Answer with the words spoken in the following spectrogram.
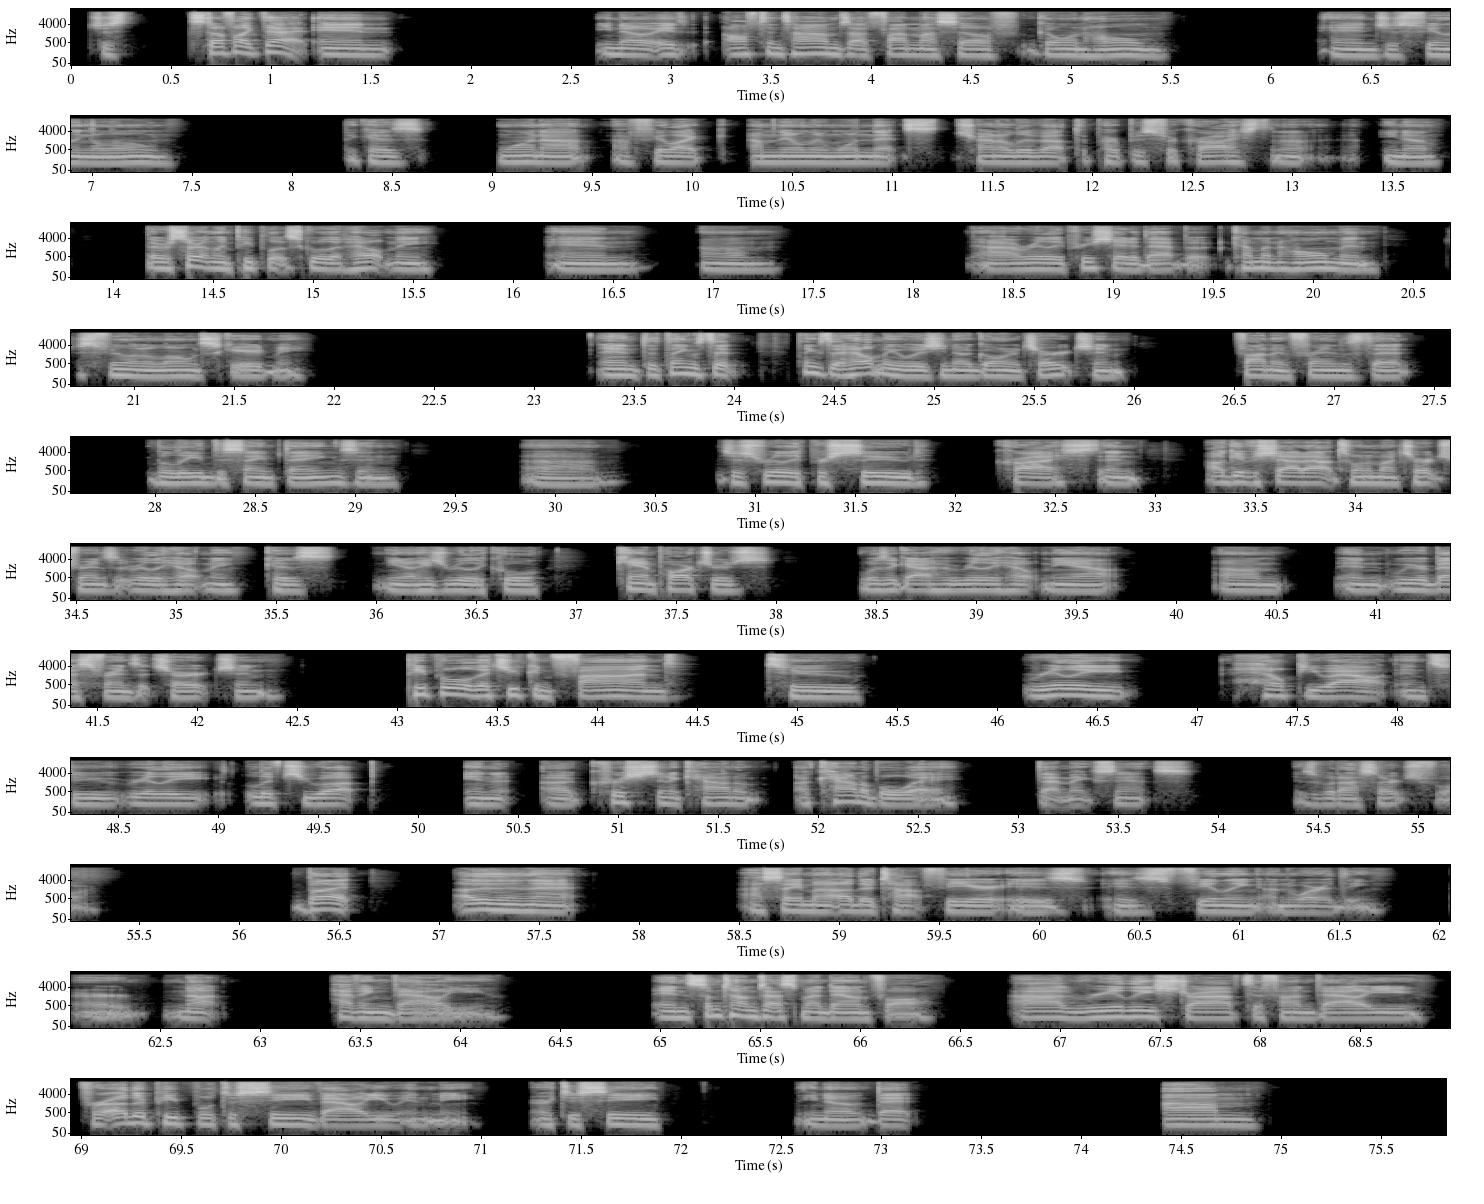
just stuff like that. And you know, it oftentimes I find myself going home and just feeling alone because one, I, I feel like I'm the only one that's trying to live out the purpose for Christ. And, uh, you know, there were certainly people at school that helped me and, um, I really appreciated that, but coming home and just feeling alone scared me. And the things that, things that helped me was, you know, going to church and finding friends that believed the same things and uh, just really pursued Christ. And I'll give a shout out to one of my church friends that really helped me because, you know, he's really cool. Cam Partridge was a guy who really helped me out. Um, and we were best friends at church and people that you can find to really help you out and to really lift you up in a Christian account- accountable way. That makes sense, is what I searched for. But other than that, I say my other top fear is is feeling unworthy or not having value. And sometimes that's my downfall. I really strive to find value for other people to see value in me or to see, you know, that I'm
